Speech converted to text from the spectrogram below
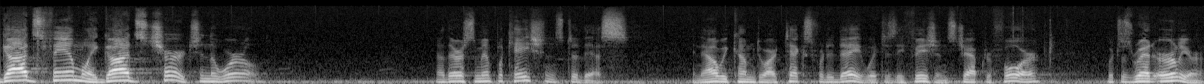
God's family, God's church in the world. Now, there are some implications to this. And now we come to our text for today, which is Ephesians chapter 4, which was read earlier.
